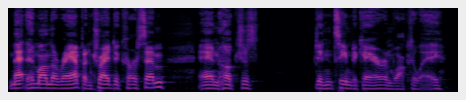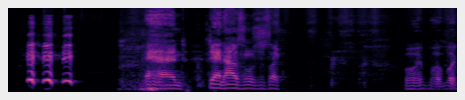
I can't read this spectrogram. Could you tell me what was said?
met him on the ramp and tried to curse him. And Hook just didn't seem to care and walked away. and Danhausen was just like, What? What? What?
